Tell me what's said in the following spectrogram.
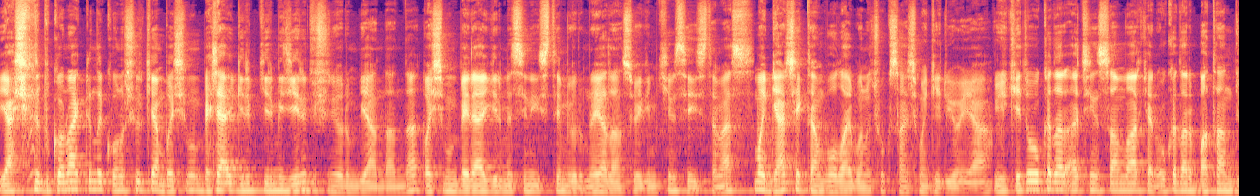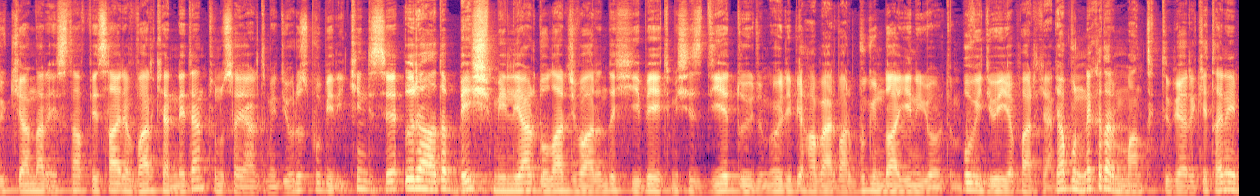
Ya şimdi bu konu hakkında konuşurken başımın belaya girip girmeyeceğini düşünüyorum bir yandan da. Başımın belaya girmesini istemiyorum ne yalan söyleyeyim kimse istemez. Ama gerçekten bu olay bana çok saçma geliyor ya. Ülkede o kadar aç insan varken o kadar batan dükkanlar, esnaf vesaire varken neden Tunus'a yardım ediyoruz? Bu bir. İkincisi Irak'a 5 milyar dolar civarında hibe etmişiz diye duydum. Öyle bir haber var. Bugün daha yeni gördüm. Bu videoyu yaparken. Ya bu ne kadar mantıklı bir hareket. Hani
